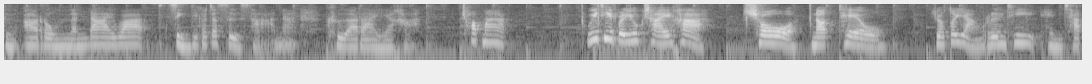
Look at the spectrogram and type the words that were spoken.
ถึงอารมณ์นั้นได้ว่าสิ่งที่เขาจะสื่อสารนะคืออะไรอะค่ะ ชอบมาก วิธีประยุกต์ใช้ค่ะ show not tell ยกตัวอย่างเรื่องที่เห็นชัด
